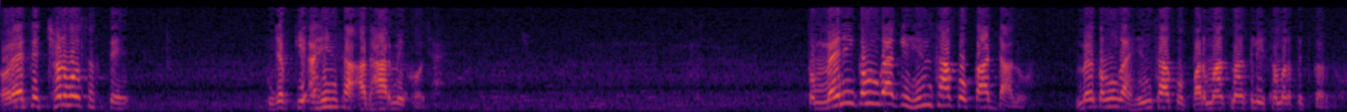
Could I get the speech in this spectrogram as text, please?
और ऐसे क्षण हो सकते हैं जबकि अहिंसा अधार्मिक हो जाए। तो मैं नहीं कहूँगा कि हिंसा को काट डालो, मैं कहूँगा हिंसा को परमात्मा के लिए समर्पित कर दो।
